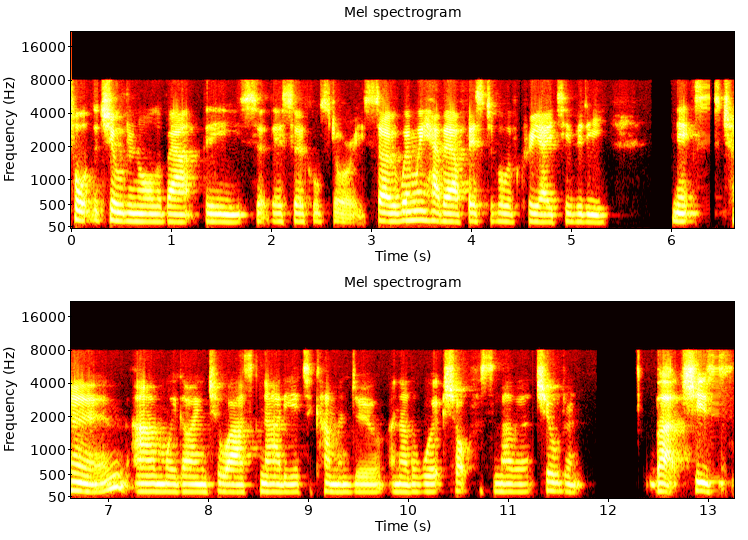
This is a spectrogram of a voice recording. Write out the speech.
taught the children all about the their circle stories. So when we have our Festival of Creativity next term, um, we're going to ask Nadia to come and do another workshop for some other children. But she's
